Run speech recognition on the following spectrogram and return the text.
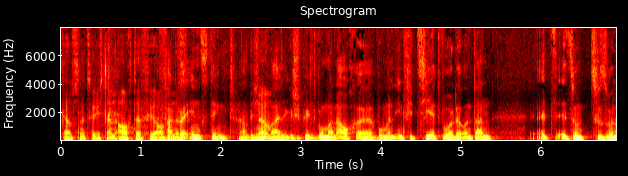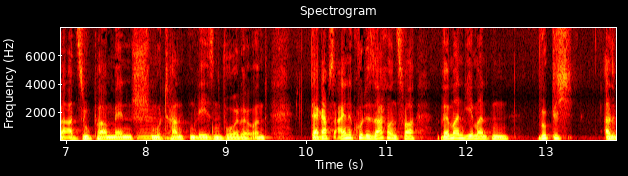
gab es natürlich dann auch dafür. Auch Far Cry Instinct habe ich Ja. eine Weile gespielt, wo man auch, äh, wo man infiziert wurde und dann äh, so, zu so einer Art Supermensch, Mutantenwesen wurde. Und da gab es eine coole Sache, und zwar, wenn man jemanden wirklich, also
